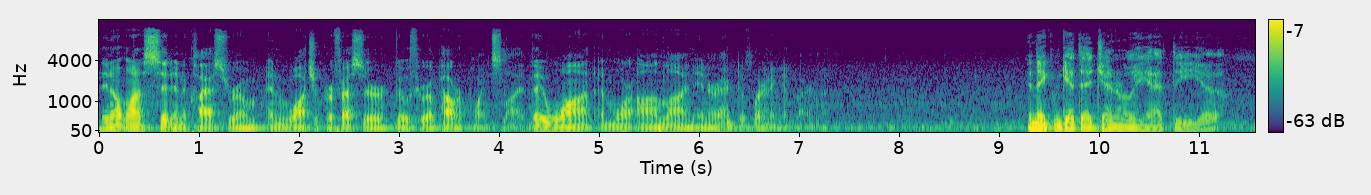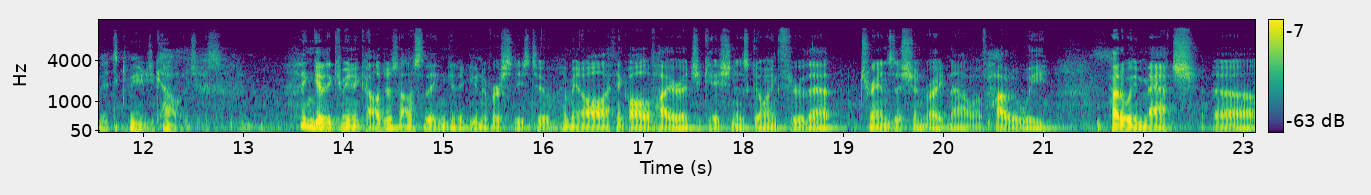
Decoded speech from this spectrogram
They don't want to sit in a classroom and watch a professor go through a PowerPoint slide. They want a more online interactive learning environment. And they can get that generally at the uh, at the community colleges. They can get it at community colleges. Honestly, they can get it at universities too. I mean, all I think all of higher education is going through that transition right now of how do we, how do we match uh,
